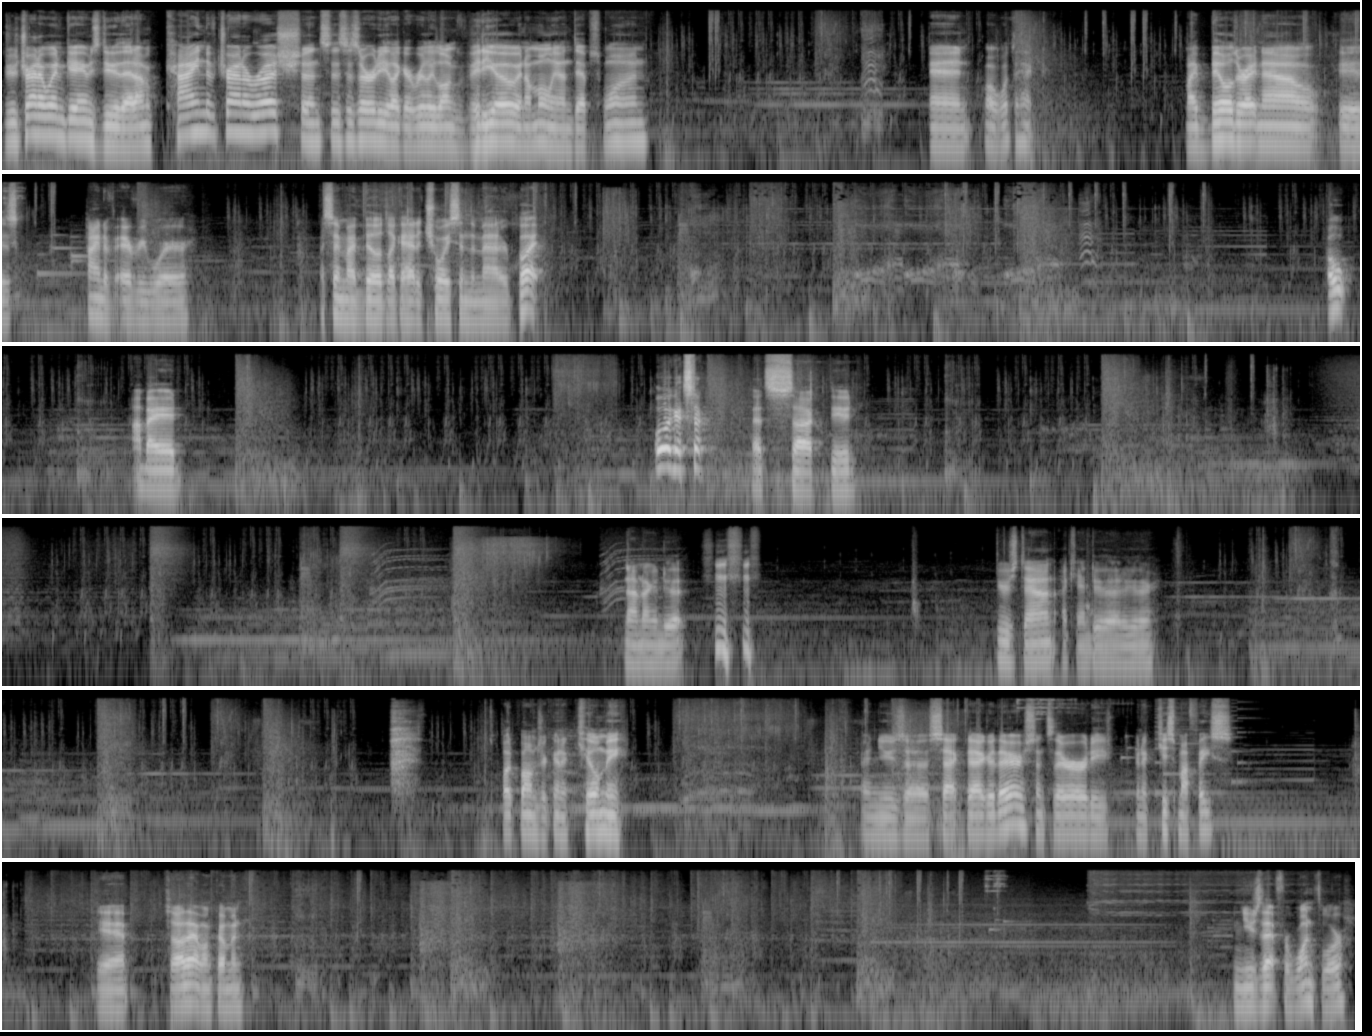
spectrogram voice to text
If you're trying to win games, do that. I'm kind of trying to rush since this is already like a really long video and I'm only on depths 1. And, oh, what the heck? My build right now is kind of everywhere. I say my build like I had a choice in the matter, but... My bad. Oh, I got stuck. That sucked, dude. No, I'm not gonna do it. Here's down. I can't do that either. Butt bombs are gonna kill me. And use a sack dagger there since they're already gonna kiss my face. Yeah, saw that one coming. Can use that for one floor.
